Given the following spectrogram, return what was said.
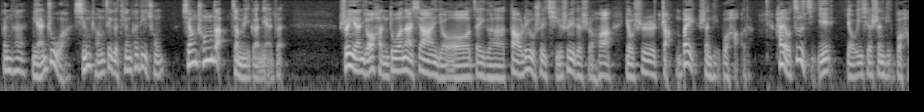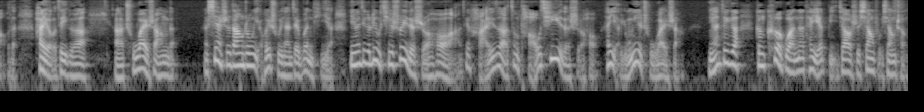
跟他年柱啊，形成这个天克地冲。相冲的这么一个年份，所以啊，有很多呢，像有这个到六岁、七岁的时候啊，有是长辈身体不好的，还有自己有一些身体不好的，还有这个啊出外伤的。那现实当中也会出现这问题呀，因为这个六七岁的时候啊，这孩子啊正淘气的时候，他也容易出外伤。你看这个跟客观呢，它也比较是相辅相成、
